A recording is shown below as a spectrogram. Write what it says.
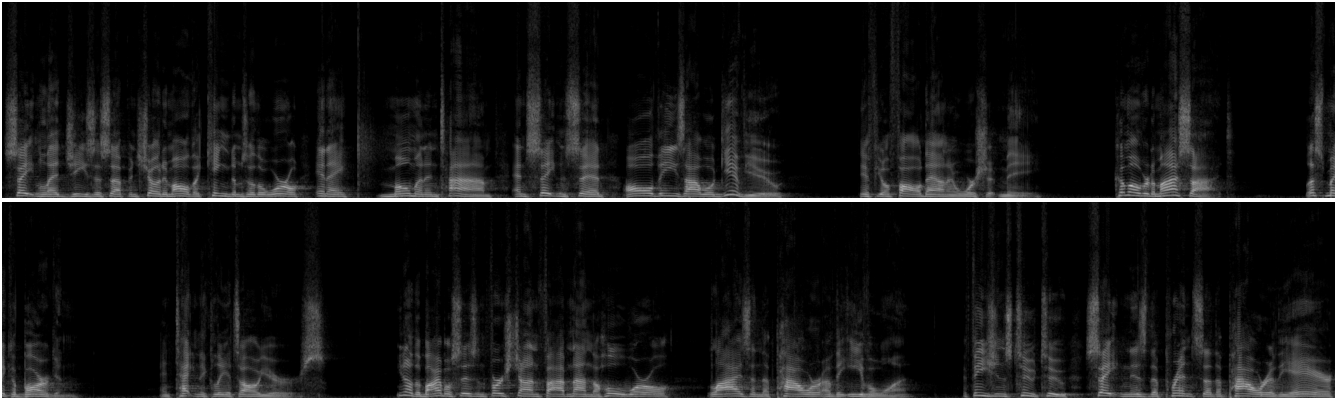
Satan led Jesus up and showed him all the kingdoms of the world in a moment in time. And Satan said, All these I will give you if you'll fall down and worship me. Come over to my side. Let's make a bargain. And technically, it's all yours. You know, the Bible says in 1 John 5 9, the whole world lies in the power of the evil one. Ephesians 2 2, Satan is the prince of the power of the air.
